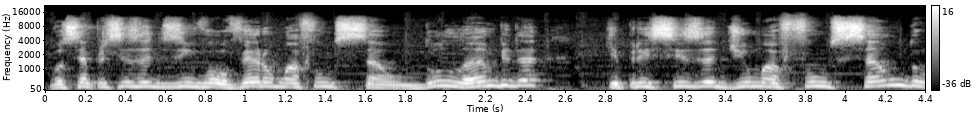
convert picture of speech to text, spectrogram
você precisa desenvolver uma função do Lambda que precisa de uma função do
